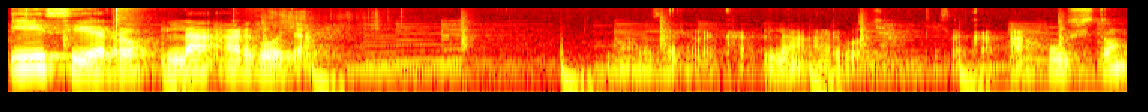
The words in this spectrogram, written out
y cierro la argolla. Vamos a cerrar acá la argolla. Entonces acá ajusto.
